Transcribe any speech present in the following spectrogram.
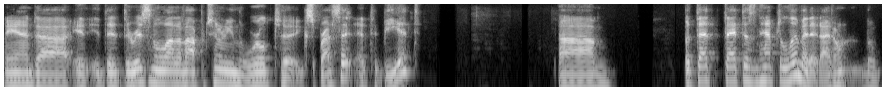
And uh, it, it, there isn't a lot of opportunity in the world to express it and to be it. Um, but that that doesn't have to limit it. I don't.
